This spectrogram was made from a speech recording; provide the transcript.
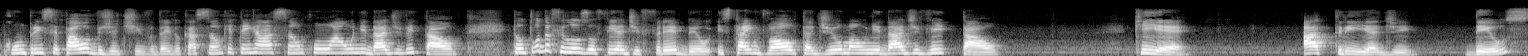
com o principal objetivo da educação, que tem relação com a unidade vital. Então, toda a filosofia de Frebel está em volta de uma unidade vital, que é a tríade Deus,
